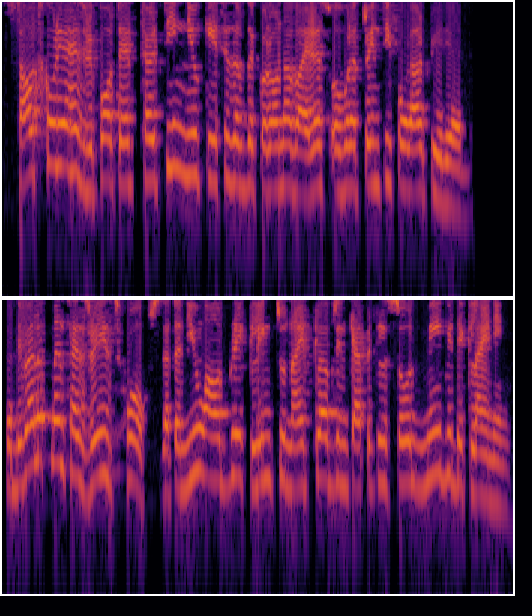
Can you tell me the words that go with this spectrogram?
South Korea has reported 13 new cases of the coronavirus over a 24 hour period. The development has raised hopes that a new outbreak linked to nightclubs in capital Seoul may be declining.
